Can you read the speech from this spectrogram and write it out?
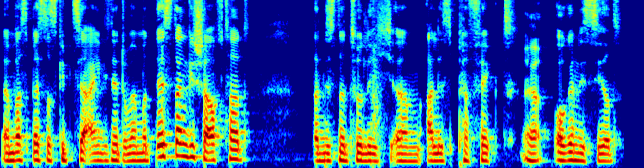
Ähm, was Besseres gibt's ja eigentlich nicht. Und wenn man das dann geschafft hat, dann ist natürlich ähm, alles perfekt ja. organisiert.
